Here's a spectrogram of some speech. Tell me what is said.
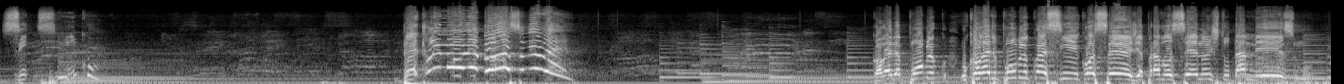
cinco? Declinou o negócio, viu, velho? Colégio público, o colégio público é cinco, ou seja, é para você não estudar mesmo.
